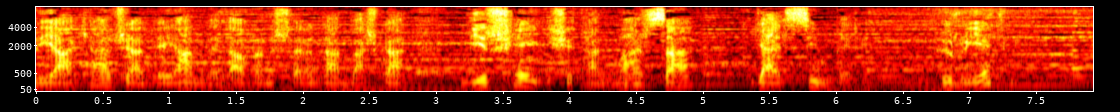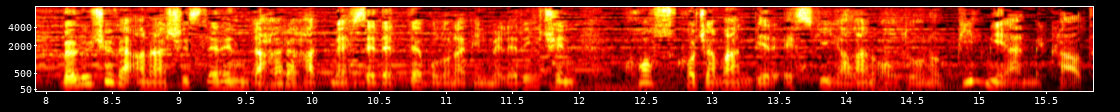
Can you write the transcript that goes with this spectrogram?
riyakarca beyan ve davranışlarından başka bir şey işiten varsa gelsin beri. Hürriyet mi? Bölücü ve anarşistlerin daha rahat mefsedette bulunabilmeleri için koskocaman bir eski yalan olduğunu bilmeyen mi kaldı?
